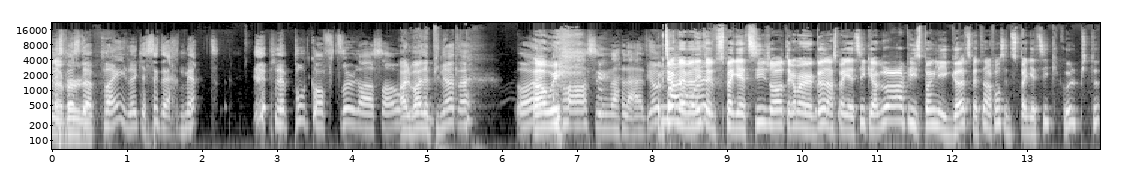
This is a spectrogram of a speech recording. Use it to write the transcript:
9-11 un peu. de Là. pain là, qui essaie de remettre le pot de confiture ensemble. Ah, le beurre de peanut, là? Ouais. Ah oui. Ah, c'est malade. Puis tu sais, comme à un moment donné, t'as du spaghetti, genre, t'as comme un gars dans le spaghetti qui ah, puis il se pogne les guts, mais tu sais, dans le fond, c'est du spaghetti qui coule, puis tout.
